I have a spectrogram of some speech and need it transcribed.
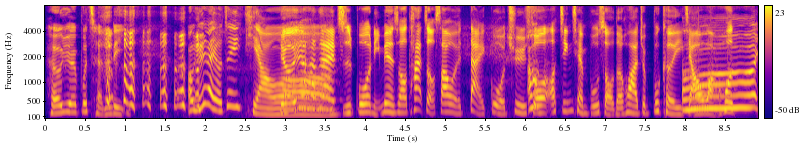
合约不成立哦，原来有这一条哦。有，因为他在直播里面的时候，他走稍微带过去说哦，哦，金钱不守的话就不可以交往。哦、或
